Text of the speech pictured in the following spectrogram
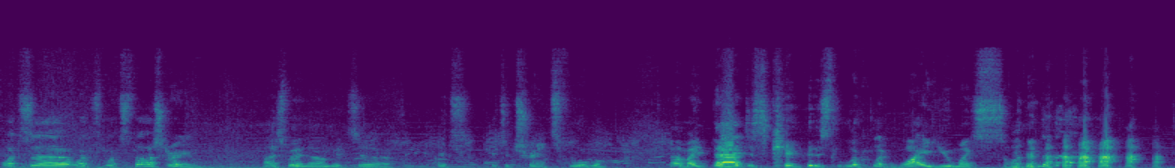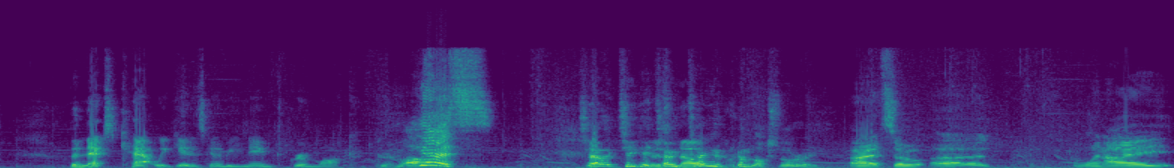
what's uh, what's what's Starscream? I just went, um, it's a, it's it's a transformer. And my dad just gave me this look like, why are you my son? The next cat we get is going to be named Grimlock. Grimlock. Yes. Tell, TJ, There's tell, no- tell your Grimlock story. All right, so uh, when I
